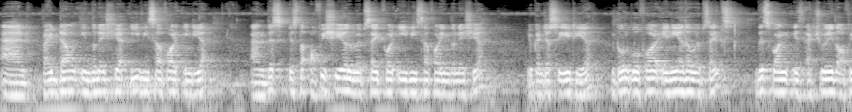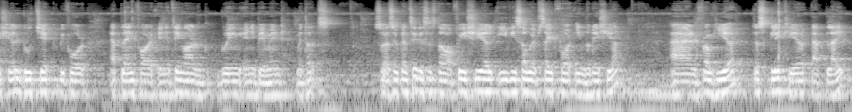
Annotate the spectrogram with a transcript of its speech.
and write down Indonesia e-visa for India. And this is the official website for e-visa for Indonesia. You can just see it here. Don't go for any other websites. This one is actually the official. Do check before applying for anything or doing any payment methods so as you can see this is the official e-visa website for Indonesia. And from here just click here apply.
